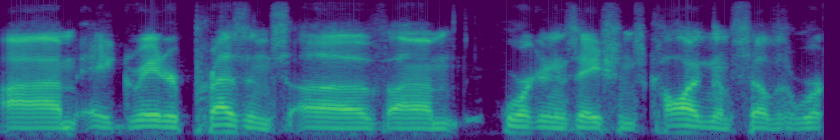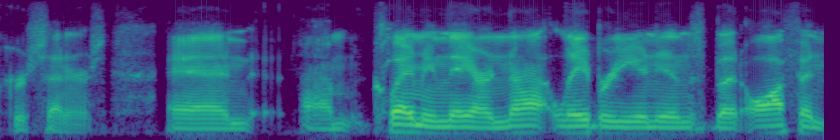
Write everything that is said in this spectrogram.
um, a greater presence of um, organizations calling themselves worker centers and um, claiming they are not labor unions, but often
